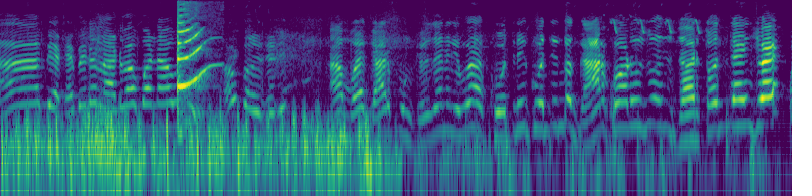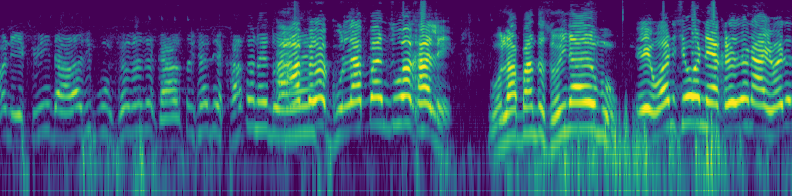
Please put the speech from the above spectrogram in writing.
આ બેઠા બેઠા લાડવા બનાવું આવું કરે છે આ મોય ગાર પૂંખ્યો છે ને કે ભાઈ ખોતરી ખોતરી તો ગાર ખોડું છું જરતો જ નહીં જોય પણ એકવી દાડાથી પૂંખ્યો છે ગાર તો છે દેખાતો નહીં આ દોડે પેલા ગુલાબબાન જુઓ ખાલી. ગુલાબાન તો જોઈને આવ્યો હું. એ વન છે ઓ છે ને આવ્યો તો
